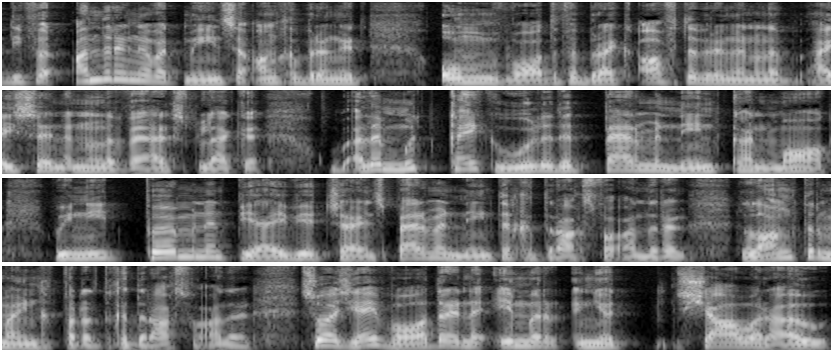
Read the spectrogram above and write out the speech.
die veranderinge wat mense aangebring het om waterverbruik af te bring in hulle huise en in hulle werksplekke. Hulle moet kyk hoe hulle dit permanent kan maak. We need permanent behavior change, permanente gedragsverandering, langtermyn gedragsverandering. So as jy water in 'n emmer in jou shower hou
